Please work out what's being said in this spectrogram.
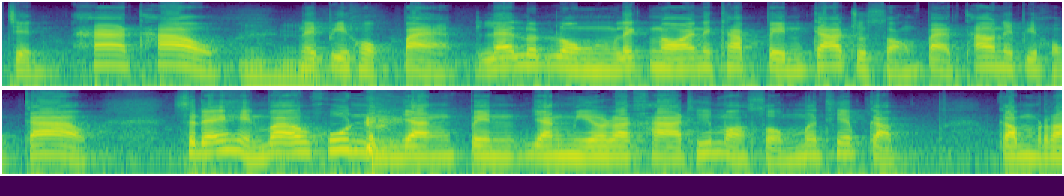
9.75 เท่าอือฮึในปี 68 และลดลงเล็กน้อยนะครับเป็น 9.28 เท่าในปี 69 แสดงให้เห็นว่าหุ้นยังเป็นยังมีราคาที่เหมาะสมเมื่อเทียบกับกำไร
